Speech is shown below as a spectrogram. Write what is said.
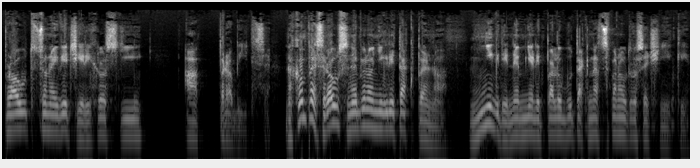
plout co největší rychlostí a probít se. Na Kompes Rose nebylo nikdy tak plno. Nikdy neměli palubu tak nadspanou trosečníky.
